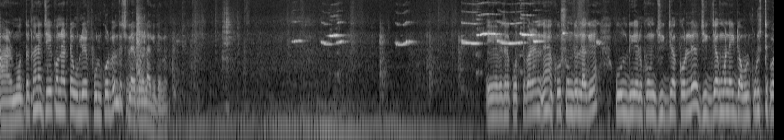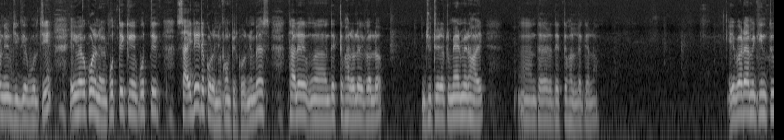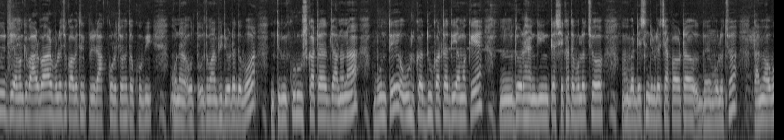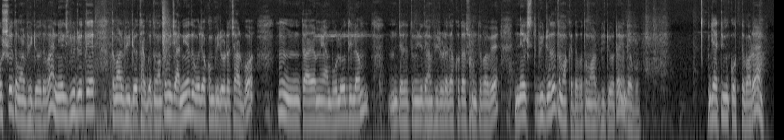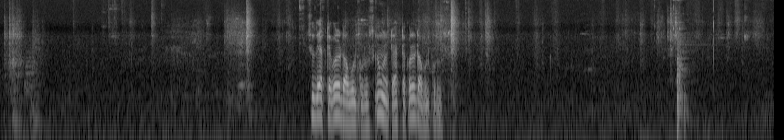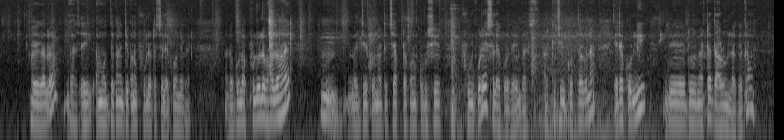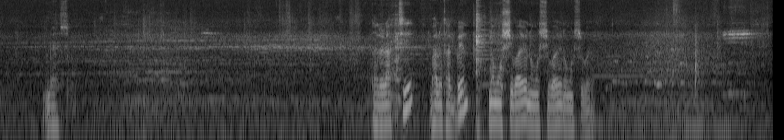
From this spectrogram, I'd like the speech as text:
আর মধ্যখানে যে কোনো একটা উলের ফুল করবেন, তো সেলাই করে লাগিয়ে দেবেন। এইভাবে তাহলে করতে পারেন। হ্যাঁ খুব সুন্দর লাগে। উল দিয়ে এরকম ঝিকঝাক করলে, ঝিকঝাক মানে এই ডবল ক্রুশটা মানে ঝিকঝাক বলছি। এইভাবে করে নেবেন। প্রত্যেক প্রত্যেক সাইডে এটা করে নেবেন কমপ্লিট করে নেবেন। ব্যাস, তাহলে দেখতে ভালো লেগে গেলো। জুটের একটু ম্যারমের হয়। তাহলে দেখতে ভালো লেগে গেলো। এবারে আমি কিন্তু যে আমাকে বারবার বলেছে কবে থেকে রাগ করেছ হয়তো খুবই ওনার তোমার ভিডিওটা দেবো। তুমি কুরুশ কাটা জানো না, বুনতে উল্কা দু কাটা দিয়ে আমাকে ডোর হ্যাঙ্গিংটা শেখাতে বলেছ বা ড্রেসিং টেবিলে চাপা ওটা বলেছ। তা আমি অবশ্যই তোমার ভিডিও দেবো। নেক্সট ভিডিওতে তোমার ভিডিও থাকবে। তোমাকে আমি জানিয়ে দেবো যখন ভিডিওটা ছাড়বো। তাই আমি বলেও দিলাম যাতে তুমি যদি আমার ভিডিওটা দেখো তা শুনতে পাবে। নেক্সট ভিডিওতে তোমাকে দেবো, তোমার ভিডিওটা আমি দেবো। যে তুমি করতে পারো হ্যাঁ? শুধু একটা করে ডবল ক্রুশ কেমন এটা? একটা করে ডবল ক্রুশ হয়ে গেল, ব্যাস, এই মধ্যখানে যে কোনো ফুল একটা সেলাই করে নেবে। একটা গোলাপ ফুল হলে ভালো হয়, হুম যে কোনো একটা চ্যাপটা কোনো কুরুশের ফুল করে সেলাই করে দেবে, ব্যাস, আর কিছুই করতে হবে না। এটা করলেই যে ডোরম্যাটটা দারুণ লাগে, কেমন? ব্যাস। তাহলে রাখছি। ভালো থাকবেন। নমঃ শিবায় নমঃ শিবায় নমঃ শিবায়।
